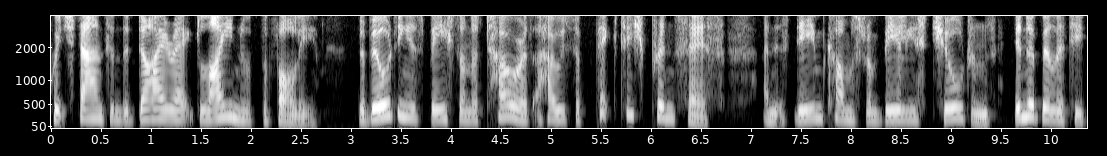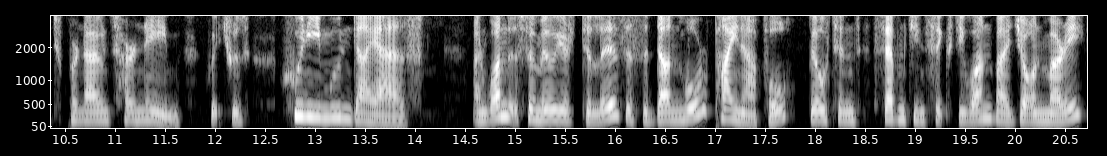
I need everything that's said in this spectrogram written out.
which stands in the direct line of the folly. The building is based on a tower that housed a Pictish princess, and its name comes from Baillie's children's inability to pronounce her name, which was Hunimundiaz. And one that's familiar to Liz is the Dunmore pineapple, built in 1761 by John Murray,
